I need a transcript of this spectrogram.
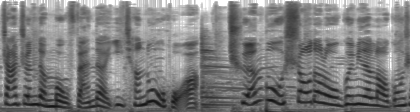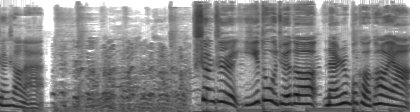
扎针的某凡的一腔怒火，全部烧到了我闺蜜的老公身上来，甚至一度觉得男人不可靠呀，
